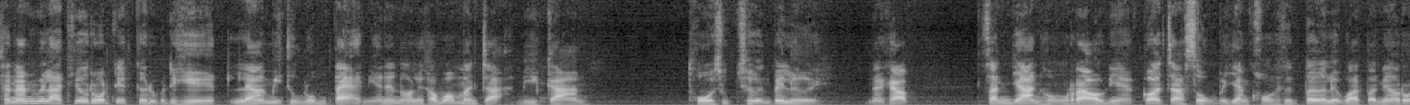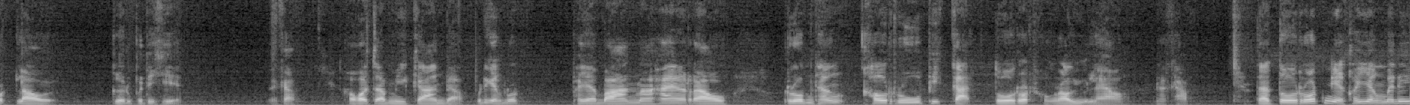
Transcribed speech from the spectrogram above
ฉะนั้นเวลาที่รถเนี่ยเกิดอุบัติเหตุ แล้วมีถุงลมแตกเนี่ยแน่นอนเลยครับว่ามันจะมีการโทรฉุกเฉินไปเลยนะครับ สัญญาณของเราเนี่ยก็จะส่งไปยัง call center เลยว่าตอนนี้รถเราเกิดอุบัติเหตุนะครับ เขาก็จะมีการแบบเรียกรถพพยาบาลมาให้เรา รวมทั้งเขารู้พิกัดตัวรถของเราอยู่แล้วนะครับ แต่ตัวรถเนี่ยเขายังไม่ได้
